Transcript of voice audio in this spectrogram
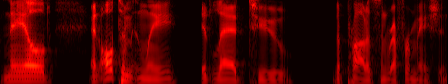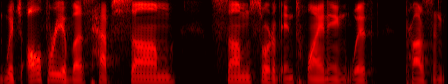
nailed and ultimately it led to the protestant reformation which all three of us have some some sort of entwining with Protestant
